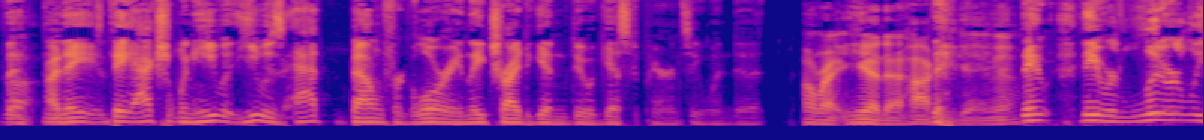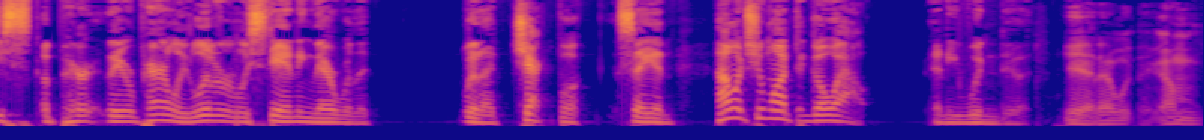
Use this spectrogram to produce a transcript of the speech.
That uh, they they actually when he was he was at Bound for Glory and they tried to get him to do a guest appearance, he wouldn't do it. All right, he had that hockey they, game. Yeah, they they were literally they were apparently literally standing there with a with a checkbook saying how much you want to go out, and he wouldn't do it. Yeah, that would. Um,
